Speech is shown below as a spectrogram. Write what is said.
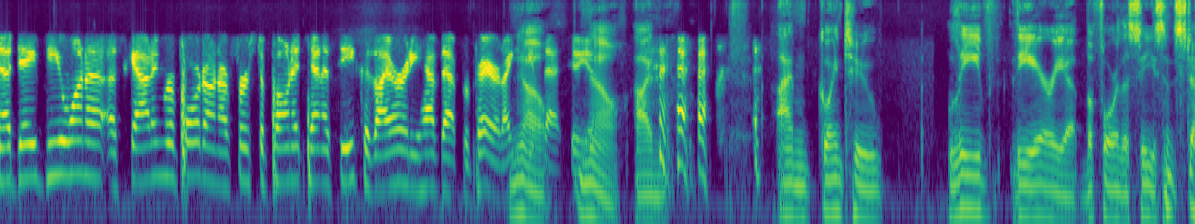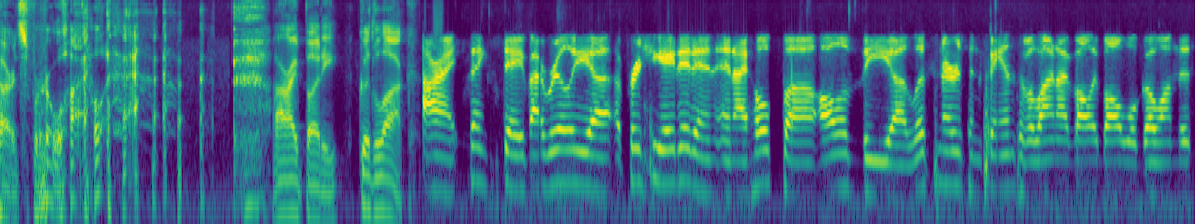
Now, Dave, do you want a, a scouting report on our first opponent, Tennessee? Because I already have that prepared. I can no, give that to you. No, I'm, I'm going to leave the area before the season starts for a while. All right, buddy. Good luck. All right. Thanks, Dave. I really uh, appreciate it, and, and I hope uh, all of the uh, listeners and fans of Illini Volleyball will go on this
